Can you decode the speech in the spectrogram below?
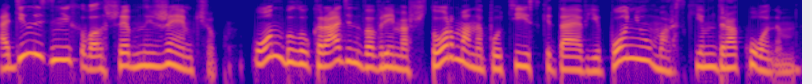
Один из них — волшебный жемчуг. Он был украден во время шторма на пути из Китая в Японию морским драконом.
